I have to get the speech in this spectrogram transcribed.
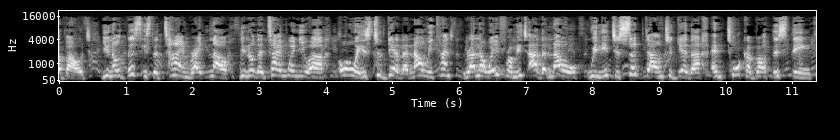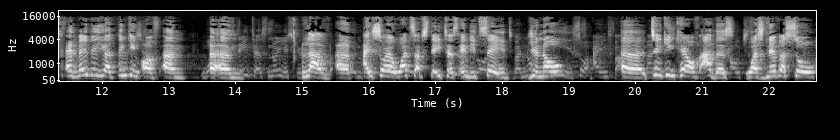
about. You know, this is the time right now. You know, the time when you are always together. Now we can't run away from each other. Now we need to sit down together and talk about this thing. And maybe you are thinking of, um, um, love. Uh, I saw a WhatsApp status and it said, you know, uh, taking care of others was never so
